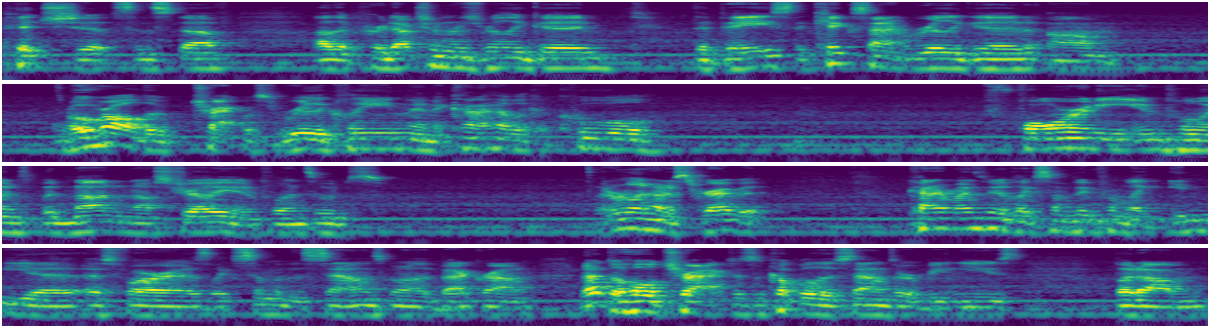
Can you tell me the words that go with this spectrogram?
pitch shifts and stuff. Uh, the production was really good. The bass, the kick sounded really good. Um, overall, the track was really clean, and it kind of had like a cool foreigny influence, but not an Australia influence. It was, I don't really know how to describe it kind of reminds me of like something from like India as far as like some of the sounds going on in the background. Not the whole track, just a couple of the sounds that were being used. But um,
